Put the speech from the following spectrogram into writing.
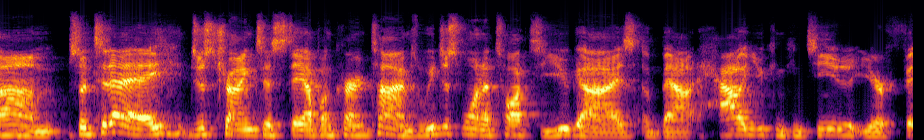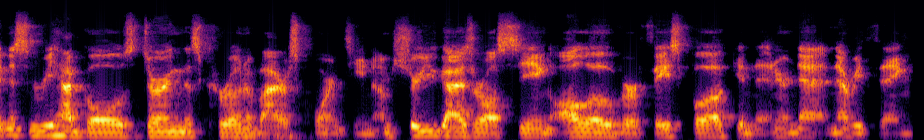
Um, so today, just trying to stay up on current times, we just want to talk to you guys about how you can continue your fitness and rehab goals during this coronavirus quarantine. I'm sure you guys are all seeing all over Facebook and the internet and everything.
